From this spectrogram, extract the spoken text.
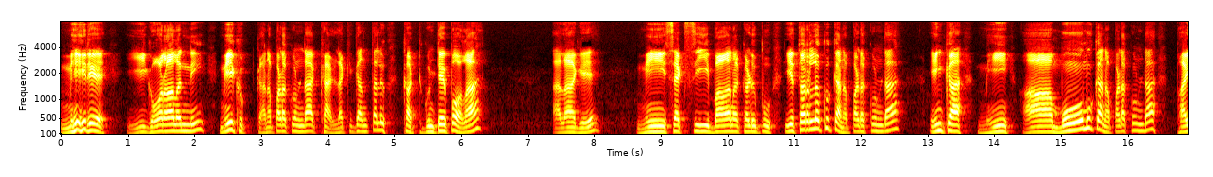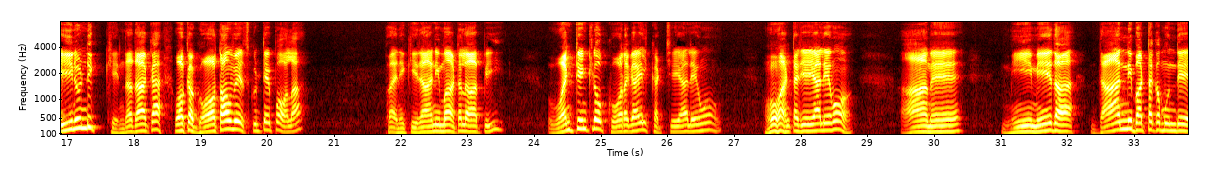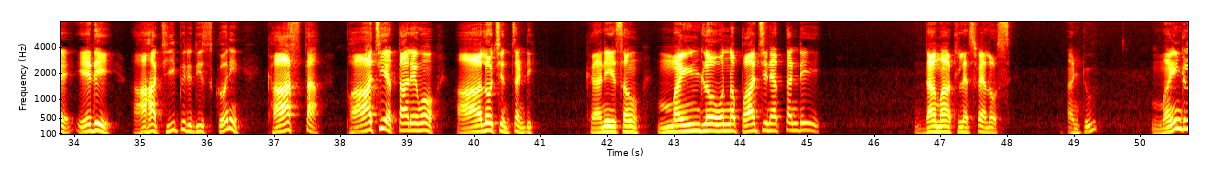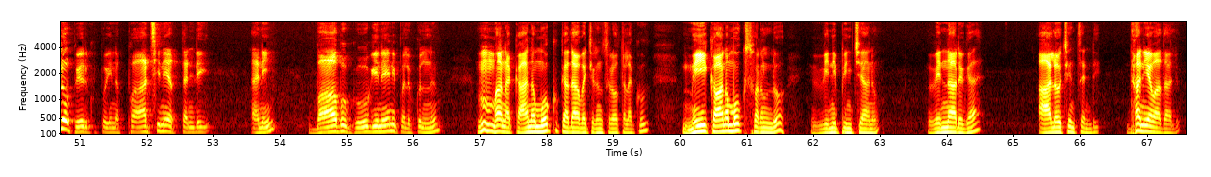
మీరే ఈ ఘోరాలన్నీ మీకు కనపడకుండా కళ్ళకి గంతలు కట్టుకుంటే పోలా? అలాగే మీ సెక్సీ బాణ కడుపు ఇతరులకు కనపడకుండా ఇంకా మీ ఆ మోము కనపడకుండా పైనుండి కింద దాకా ఒక గోతం వేసుకుంటే పోలా? పనికిరాని మాటలు ఆపి వంటింట్లో కూరగాయలు కట్ చేయాలేమో వంట చేయాలేమో. ఆమె మీ మీద దాన్ని బట్టక ముందే ఏది? ఆ చీపిరి తీసుకొని కాస్త పాచి ఎత్తాలేమో ఆలోచించండి. కనీసం మైండ్లో ఉన్న పాచిని ఎత్తండి దమాక్లెస్ ఫెలోస్ అంటూ మైండ్లో పేరుకుపోయిన పాచిని ఎత్తండి అని బాబు గోగినేని పలుకులను మన కానమోకు కథ వచ్చిన శ్రోతలకు మీ కానమోకు స్వరంలో వినిపించాను. విన్నారుగా? ఆలోచించండి. ధన్యవాదాలు.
